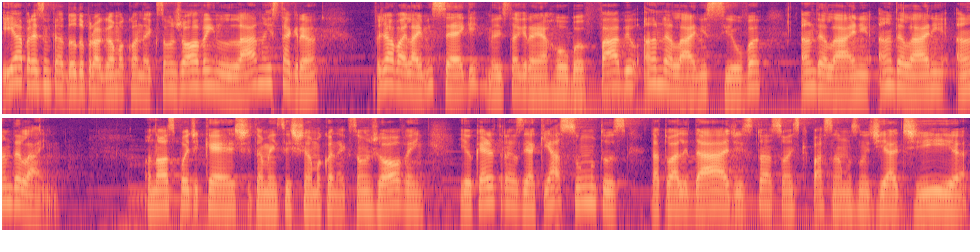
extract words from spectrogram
e apresentador do programa Conexão Jovem lá no Instagram. Já vai lá e me segue. Meu Instagram é Fábio Silva underline, underline, underline. O nosso podcast também se chama Conexão Jovem e eu quero trazer aqui assuntos da atualidade, situações que passamos no dia a dia,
